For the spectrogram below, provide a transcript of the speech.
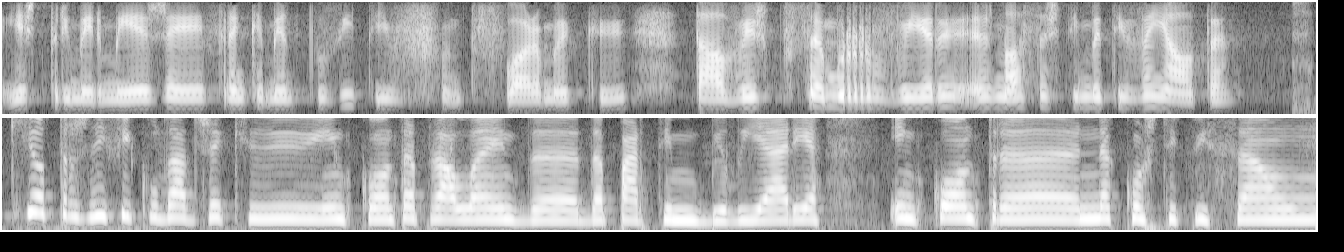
este primeiro mês é francamente positivo, de forma que talvez possamos rever as nossas estimativas em alta. Que outras dificuldades é que encontra, para além da, da parte imobiliária, encontra na constituição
